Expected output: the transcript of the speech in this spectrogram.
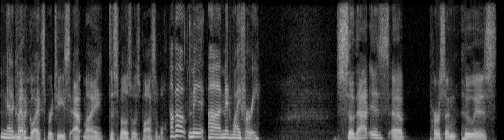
Medical. expertise at my disposal as possible. how about mi- uh, midwifery? So that is a person who is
